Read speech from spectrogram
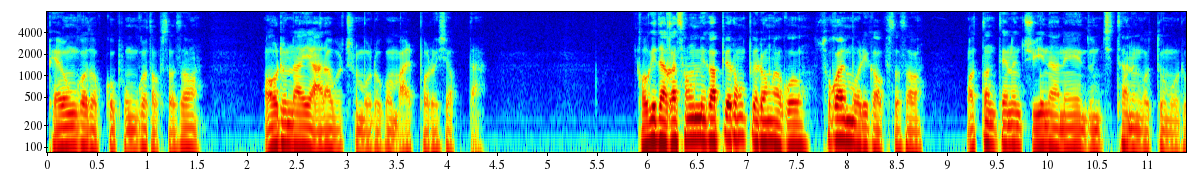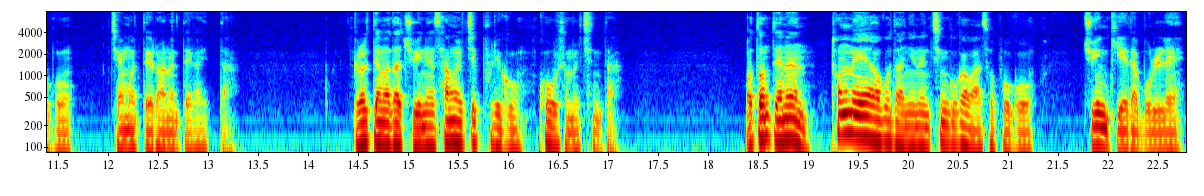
배운 것 없고 본 것 없어서 어른 아이 알아볼 줄 모르고 말버릇이 없다. 거기다가 성미가 뾰롱뾰롱하고 소갈머리가 없어서 어떤 때는 주인 아내의 눈짓하는 것도 모르고 제멋대로 하는 때가 있다. 그럴 때마다 주인은 상을 찌푸리고 코웃음을 친다. 어떤 때는 통례에 하고 다니는 친구가 와서 보고 주인 귀에다 몰래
